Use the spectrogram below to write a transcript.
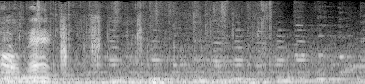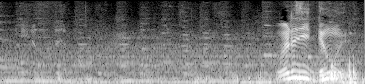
Oh man. What is he doing?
